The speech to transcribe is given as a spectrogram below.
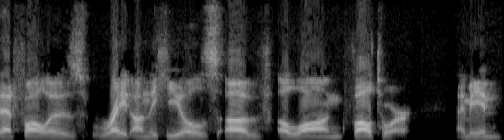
that follows right on the heels of a long fall tour. I mean,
